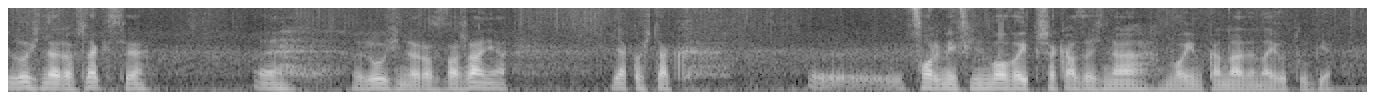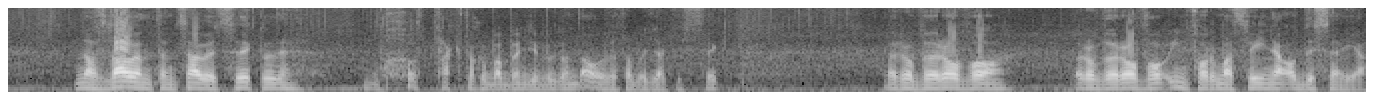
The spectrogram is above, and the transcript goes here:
luźne refleksje, e, luźne rozważania jakoś tak e, w formie filmowej przekazać na moim kanale na YouTubie. Nazwałem ten cały cykl, bo tak to chyba będzie wyglądało, że to będzie jakiś cykl, rowerowo, rowerowo-informacyjna Odyseja.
